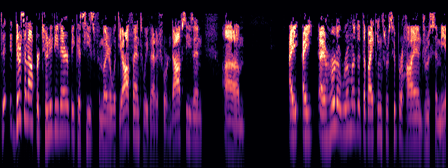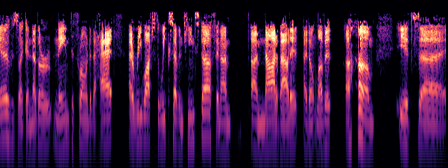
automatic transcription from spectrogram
th- there's an opportunity there because he's familiar with the offense. We've had a shortened off season. Um, I, I I heard a rumor that the Vikings were super high on Dru Samia, who's like another name to throw into the hat. I rewatched the Week 17 stuff, and I'm I'm not about it. I don't love it. Um, it's uh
